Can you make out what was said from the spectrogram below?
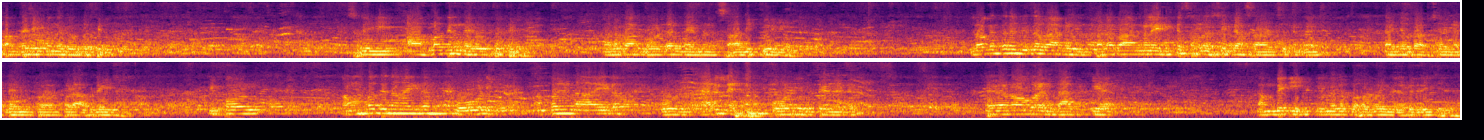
പന്തലിക്കുന്ന രൂപത്തിൽ ശ്രീ അഹമ്മദിന്റെ നേതൃത്വത്തിൽ മലബാർ ഗോൾഡൻ ഡയമണ്ട് സാധിക്കുകയും ലോകത്തിലെ വിവിധ ഭാഗങ്ങളിൽ പല ഭാഗങ്ങളെ എനിക്ക് സന്ദർശിക്കാൻ സാധിച്ചിട്ടുണ്ട്. കഴിഞ്ഞ പ്രാവശ്യം ലണ്ടനിൽ പോയപ്പോൾ അവിടെയും. ഇപ്പോൾ അമ്പതിനായിരം കോടി അമ്പതിനായിരം കോടി അര ലക്ഷം കോടി രൂപയുടെ ടേൺ ഓവർ ഉണ്ടാക്കിയ കമ്പനി എന്നുള്ള ബഹുമതി നേടുകയും ചെയ്തു.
